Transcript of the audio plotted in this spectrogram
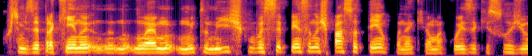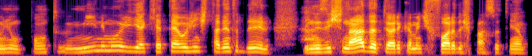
costumo dizer para quem não, não, é muito místico, você pensa no espaço-tempo, né, que é uma coisa que surgiu em um ponto mínimo e aqui até hoje a gente está dentro dele. E não existe nada, teoricamente, fora do espaço-tempo.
